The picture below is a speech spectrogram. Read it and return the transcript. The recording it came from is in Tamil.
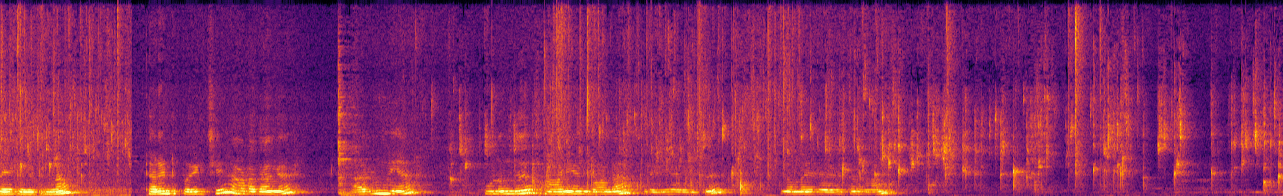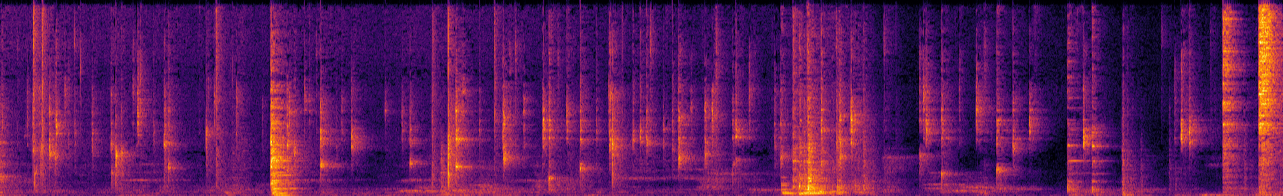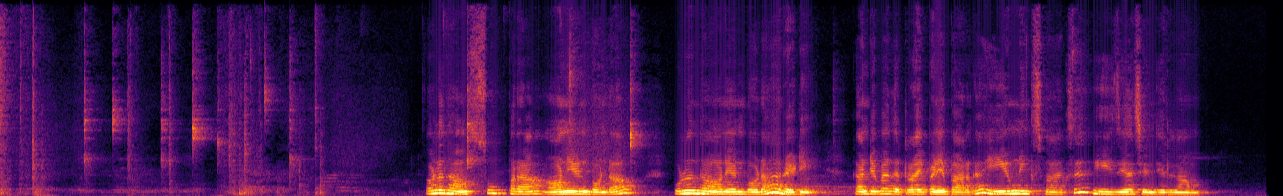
வேக விட்டுடலாம் கரண்ட் போயிடுச்சு. அவ்வளோதாங்க அருமையாக உளுந்து ஆனியன் போண்டா ரெடியாக இருக்குது நம்ம இதை எடுத்துடலாம். அவ்வளோதான் சூப்பராக ஆனியன் போண்டா. உளுந்து ஆனியன் போண்டா ரெடி கண்டிப்பாக இதை ட்ரை பண்ணி பாருங்கள் ஈவினிங் ஸ்நாக்ஸு ஈஸியாக செஞ்சிடலாம்.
